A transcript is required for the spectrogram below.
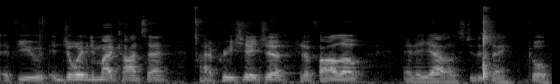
if you enjoy any of my content, I appreciate you. Hit a follow, and uh, yeah, let's do this thing. Cool.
